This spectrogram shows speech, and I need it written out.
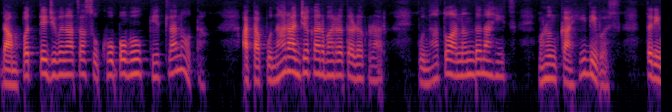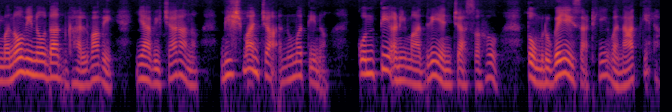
दाम्पत्य जीवनाचा सुखोपभोग घेतला नव्हता. आता पुन्हा राज्यकारभारात अडकणार. पुन्हा तो आनंद नाहीच. म्हणून काही दिवस तरी मनोविनोदात घालवावे या विचारानं भीष्मांच्या अनुमतीनं कुंती आणि माद्री यांच्यासह तो मृगयेसाठी वनात गेला.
